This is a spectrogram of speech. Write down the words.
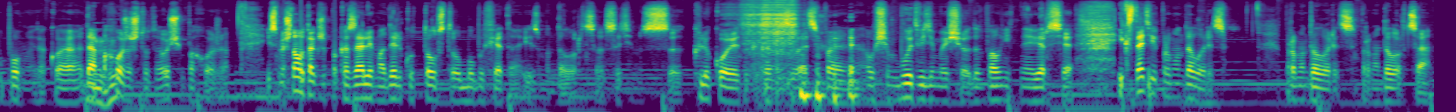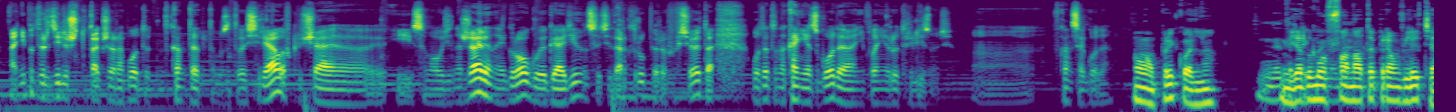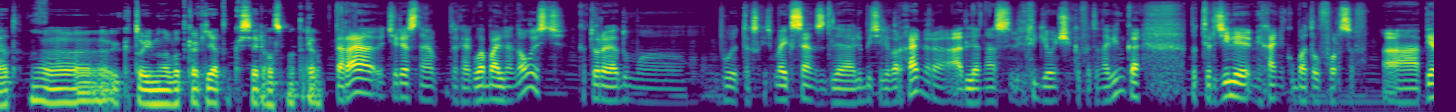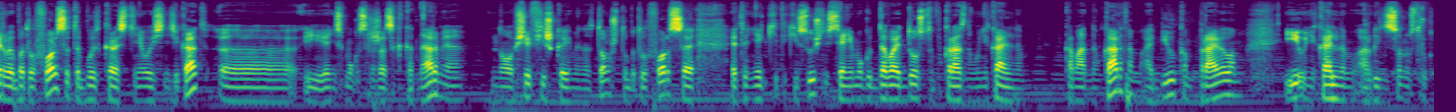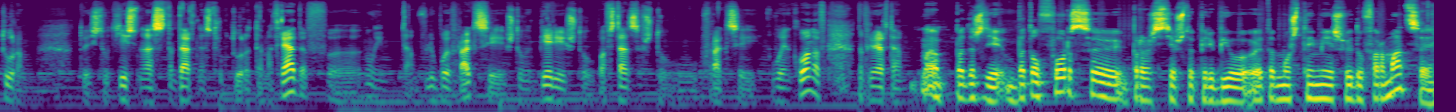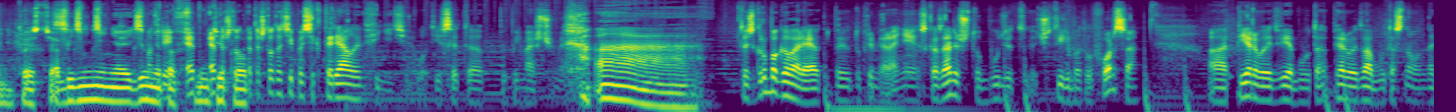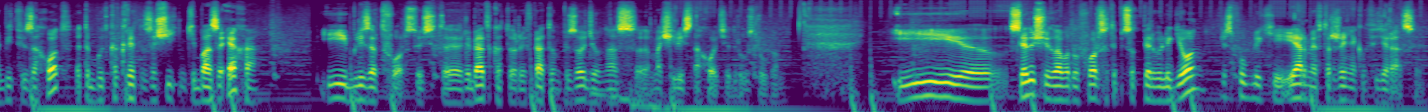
Помню такое. Да, mm-hmm. похоже что-то, очень похоже. И смешного также показали модельку толстого Боба Фета из Мандалорца с этим, с клюкой, это как называется правильно. В общем, будет, видимо, еще дополнительная версия. И, кстати, про Мандалорец про Мандалорец, про Мандалорца. Они подтвердили, что также работают над контентом из этого сериала, включая и самого Дина Жарина, и Грогу, и Г-11, и Дарк Труперов, и все это. Вот это на конец года они планируют релизнуть э, в конце года. О, прикольно. Это я думаю, фанаты да. прям влетят, э, кто именно вот как я только сериал смотрел. Вторая интересная такая глобальная новость, которая, я думаю, будет, так сказать, make sense для любителей Вархаммера, а для нас, легионщиков, это новинка, подтвердили механику Force. А первый Force это будет как раз теневой синдикат, э, и они смогут сражаться как одна армия, но вообще фишка именно в том, что Battle Force это некие такие сущности, они могут давать доступ к разным уникальным командным картам, обилкам, правилам и уникальным организационным структурам. То есть вот есть у нас стандартная структура там отрядов, э, ну и там в любой фракции, что в Империи, что у повстанцев, что у фракций воин-клонов, например, там... А, подожди, Battle Force, прости, что перебью, это, может, ты имеешь в виду формация, то есть объединение Смотри, юнитов? Это, это, что, это что-то типа секториал Infinity, вот если это, ты понимаешь, о чем я. А, то есть, грубо говоря, я приведу пример. Они сказали, что будет 4 Battle Force. А первые, две будут, первые два будут основаны на битве Заход. Это будут конкретно защитники базы Эхо и Blizzard Force. То есть это ребята, которые в пятом эпизоде у нас э, мочились на хоте друг с другом. И следующие два Battle Force это 501 легион республики и армия вторжения конфедерации.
